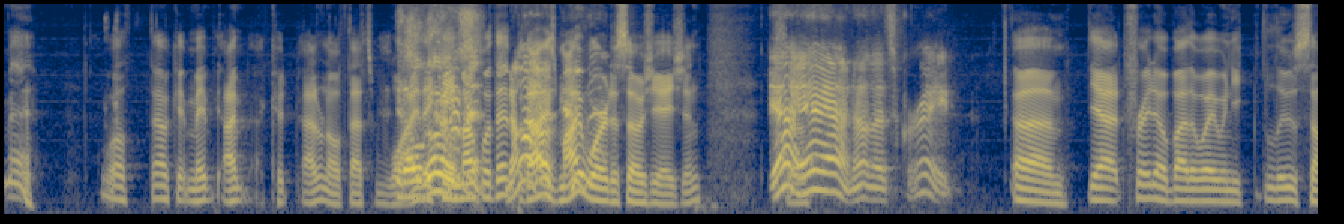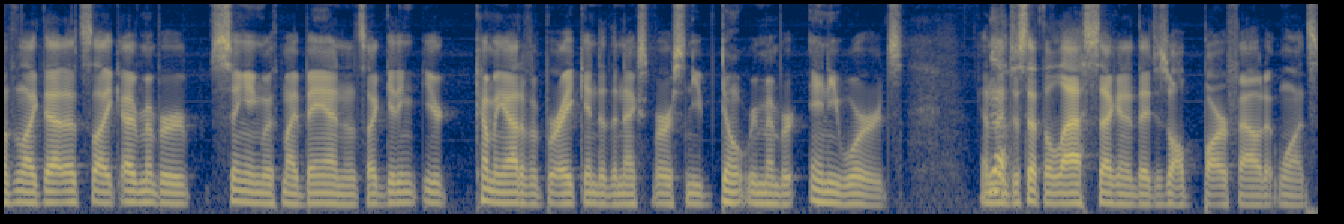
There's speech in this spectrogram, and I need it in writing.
Meh. Well, okay, maybe I, I could. I don't know if that's why know, they came up with it, no, but that was my word association. Yeah, So- yeah, yeah. No, that's great. Um, yeah, Fredo, by the way, when you lose something like that, that's like I remember singing with my band, and it's like getting you're coming out of a break into the next verse, and you don't remember any words, and Yeah. then just at the last second, they just all barf out at once.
